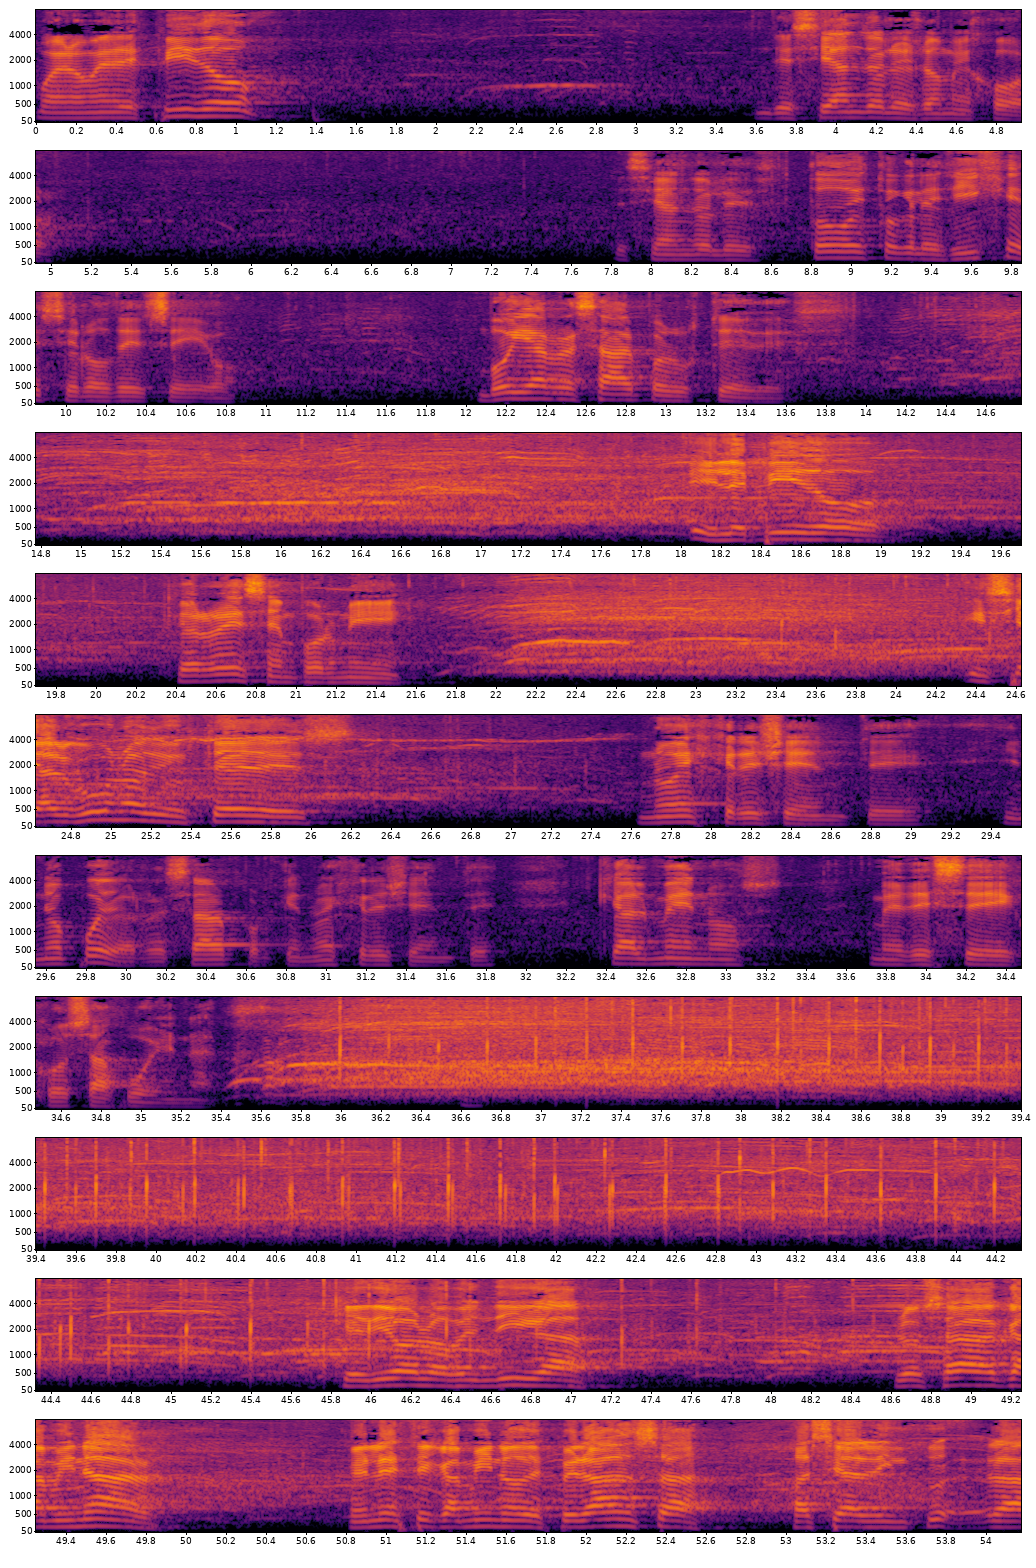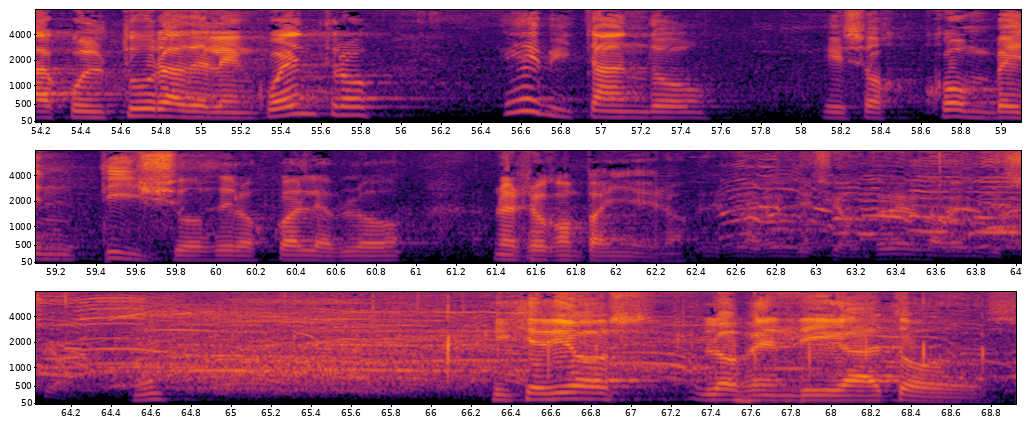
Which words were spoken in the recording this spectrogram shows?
Bueno, me despido deseándoles lo mejor, deseándoles todo esto que les dije, se los deseo. Voy a rezar por ustedes. Y le pido que recen por mí. Y si alguno de ustedes no es creyente, y no puede rezar porque no es creyente, que al menos me desee cosas buenas. Que Dios los bendiga, los haga caminar en este camino de esperanza hacia la cultura del encuentro, evitando esos conventillos de los cuales habló nuestro compañero. La bendición, la bendición. ¿Eh? Y que Dios los bendiga a todos.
